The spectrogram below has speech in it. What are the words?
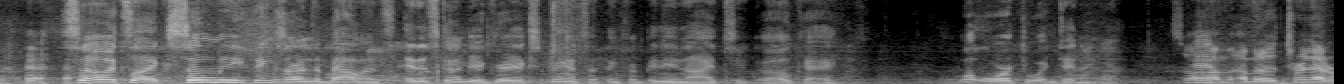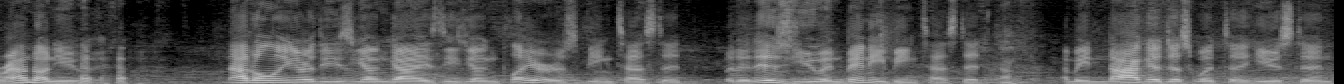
so it's like so many things are in the balance, and it's going to be a great experience, I think, for Benny and I to go, okay, what worked, what didn't work. So I'm, I'm going to turn that around on you. Not only are these young guys, these young players being tested, but it is you and Benny being tested. I mean, Naga just went to Houston.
